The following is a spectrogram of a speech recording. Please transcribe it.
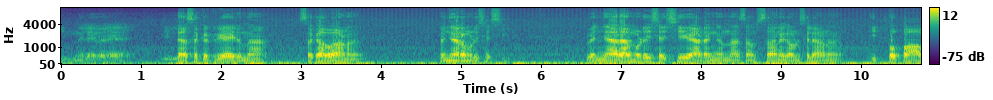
ഇന്നലെ വരെ ജില്ലാ സെക്രട്ടറി ആയിരുന്ന സഖാവാണ് വെഞ്ഞാറമൂട് ശശി. വെഞ്ഞാറാമൂട് ശശി അടങ്ങുന്ന സംസ്ഥാന കൗൺസിലാണ് ഇപ്പോൾ പാവ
